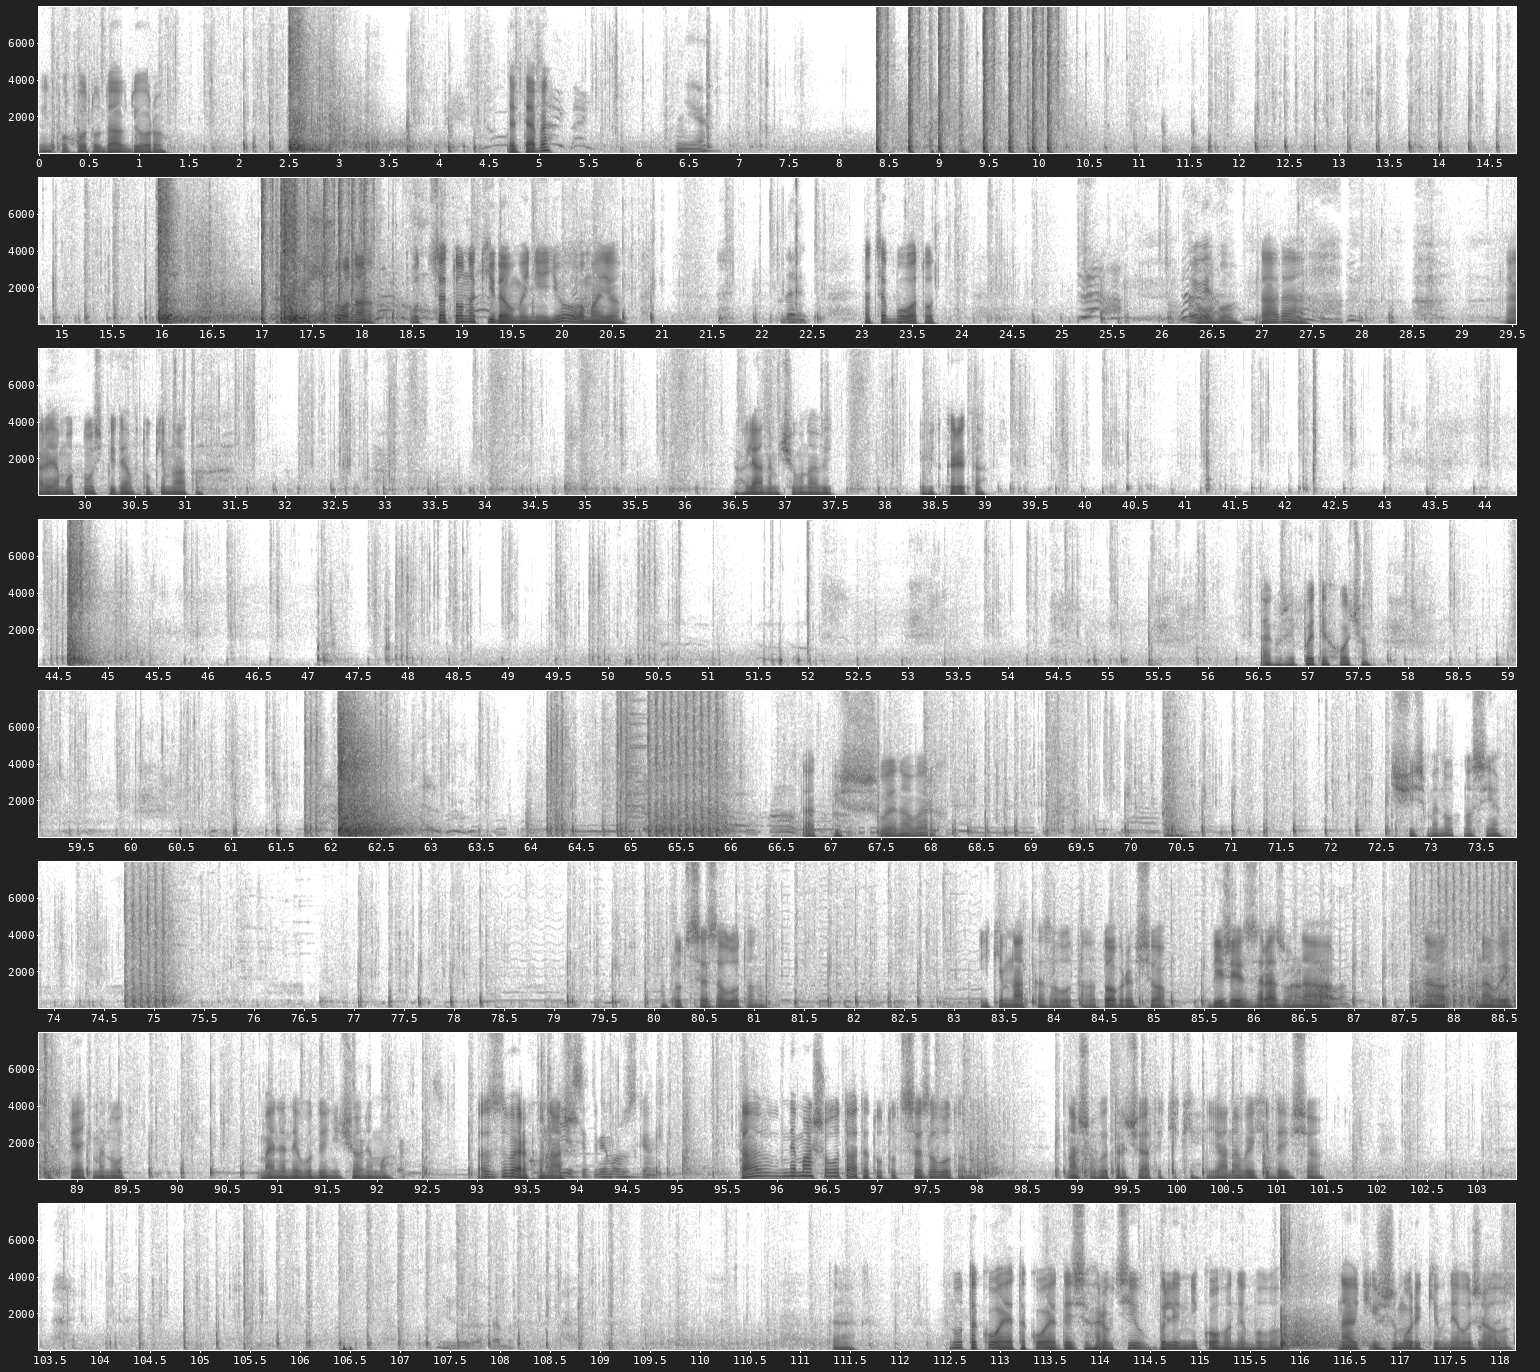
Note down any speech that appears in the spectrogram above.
Він походу дав дьору. Це в тебе? Ні. Ти що на. Оце то накидав мені, йо-моє. Де він? Та це бот, от. Ого, да-да. Зараз я мотнусь, підемо в ту кімнату. Глянем, чи вона від... відкрита. Так, вже й пити хочу. 6 нас є. А тут все залутано. І кімнатка залутана. Добре, все. Біжи зразу на, на, на вихід 5 минут. У мене ні води, нічого нема. Та зверху наш. є, я тобі можу скинути. Та нема що лутати тут, тут все залутано. Нащо витрачати тільки? Я на вихід, і все. треба. Так. Ну такое, такое. Десь гравців, блін, нікого не було. Навіть із жмуриків не лежало.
